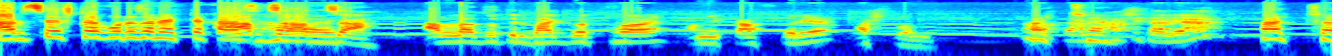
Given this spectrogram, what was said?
আর চেষ্টা করে যেন একটা কাজ আচ্ছা হয়। আচ্ছা আল্লাহ যদি ভাগ্য হয় আমি কাজ করে আসব আচ্ছা তাহলে, হ্যাঁ? আচ্ছা।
